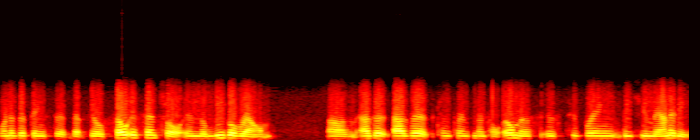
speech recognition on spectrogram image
one of the things that, that feels so essential in the legal realm um, as it as it concerns mental illness is to bring the humanity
